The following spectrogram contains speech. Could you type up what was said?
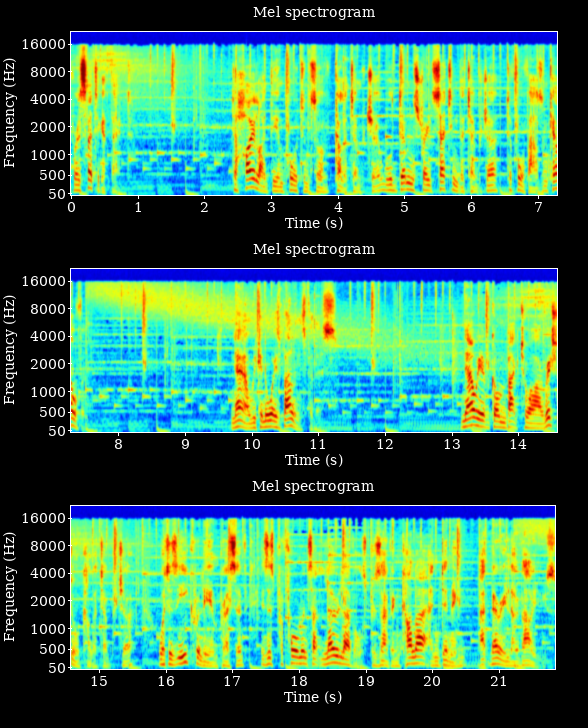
for aesthetic effect. To highlight the importance of colour temperature, we'll demonstrate setting the temperature to 4000 Kelvin. Now we can always balance for this. Now we have gone back to our original colour temperature, what is equally impressive is its performance at low levels, preserving colour and dimming at very low values.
